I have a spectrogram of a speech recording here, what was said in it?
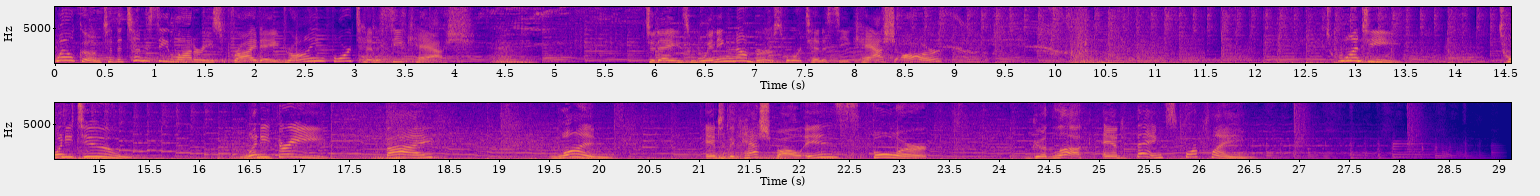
Welcome to the Tennessee Lottery's Friday drawing for Tennessee Cash. Today's winning numbers for Tennessee Cash are 20, 22, 23, 5, 1. And the cash ball is 4. Good luck and thanks for playing.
